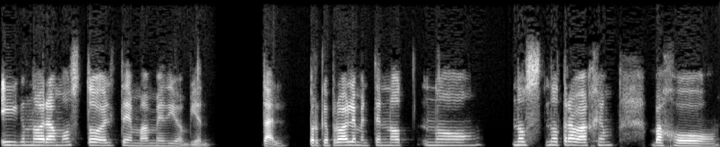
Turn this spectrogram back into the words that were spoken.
ignoramos todo el tema medioambiental porque probablemente no, no, no, no trabajen bajo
